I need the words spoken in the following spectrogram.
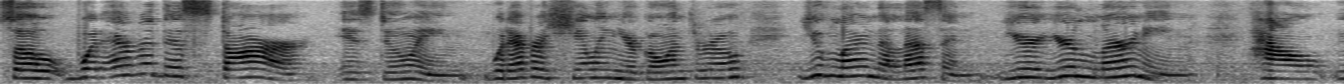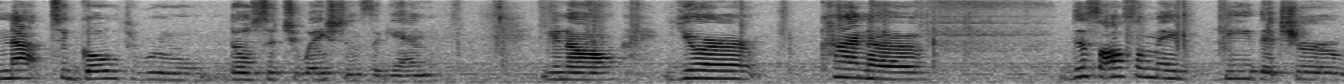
So whatever this star is doing, whatever healing you're going through, you've learned the lesson. You're, you're learning how not to go through those situations again. You know, you're kind of, this also may be that you're,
